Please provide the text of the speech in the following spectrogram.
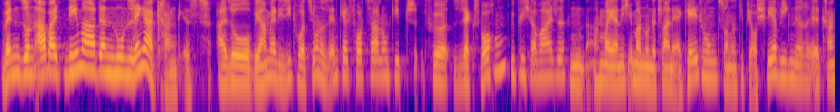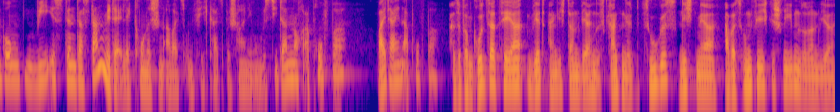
Wenn so ein Arbeitnehmer dann nun länger krank ist, also wir haben ja die Situation, dass es Entgeltfortzahlung gibt für sechs Wochen üblicherweise. Nun haben wir ja nicht immer nur eine kleine Erkältung, sondern es gibt ja auch schwerwiegendere Erkrankungen. Wie ist denn das dann mit der elektronischen Arbeitsunfähigkeitsbescheinigung? Ist die dann noch abrufbar? Weiterhin abrufbar? Also vom Grundsatz her wird eigentlich dann während des Krankengeldbezuges nicht mehr arbeitsunfähig geschrieben, sondern wir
